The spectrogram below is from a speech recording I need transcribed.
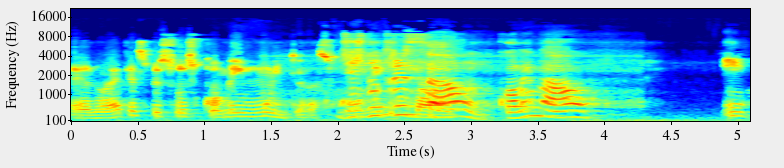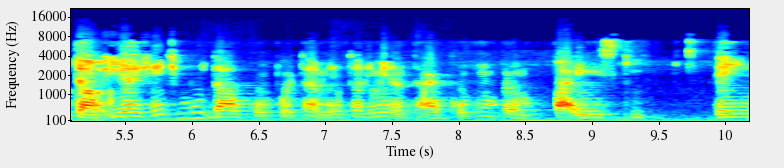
É, não é que as pessoas comem muito, elas comem Desnutrição, mal. comem mal. Então, e a gente mudar o comportamento alimentar como um país que tem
